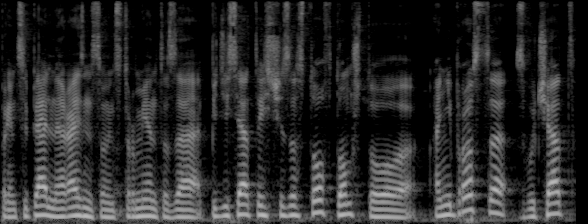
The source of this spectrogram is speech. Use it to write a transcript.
принципиальная разница у инструмента за 50 тысяч и за 100 в том, что они просто звучат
